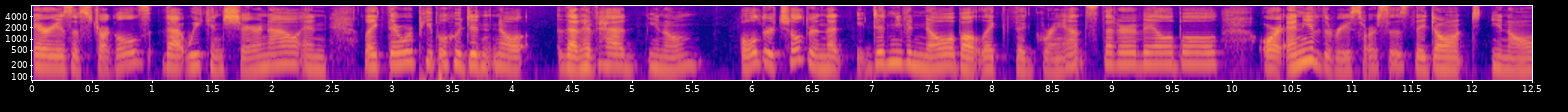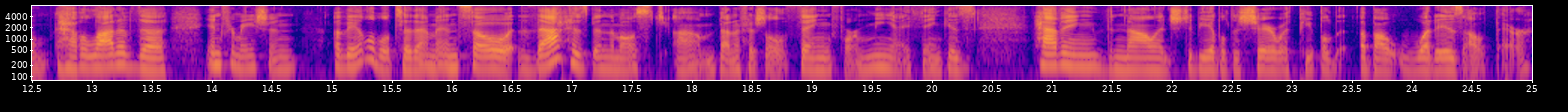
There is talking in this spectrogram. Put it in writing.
areas of struggles that we can share now. And like there were people who didn't know that have had you know older children that didn't even know about like the grants that are available or any of the resources. They don't you know have a lot of the information available to them. And so that has been the most um, beneficial thing for me i think is having the knowledge to be able to share with people about what is out there.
